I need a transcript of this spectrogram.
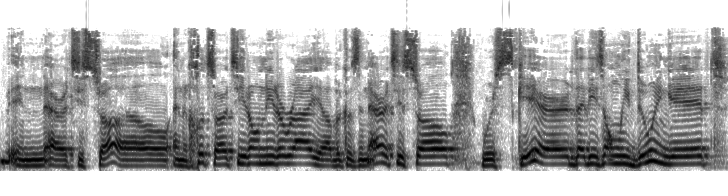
In Eretz Yisrael and in Chutz Eretz you don't need a raya because in Eretz Yisrael we're scared that he's only doing it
